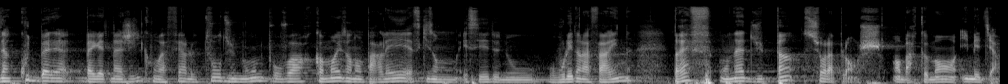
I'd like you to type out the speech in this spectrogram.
D'un coup de baguette magique, on va faire le tour du monde pour voir comment ils en ont parlé. Est-ce qu'ils ont essayé de nous rouler dans la farine? Bref, on a du pain sur la planche. Embarquement immédiat.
